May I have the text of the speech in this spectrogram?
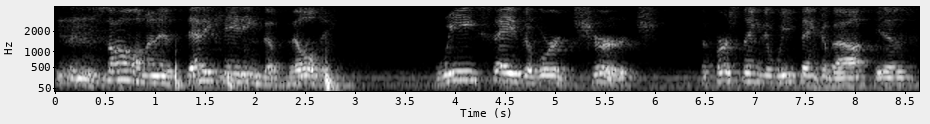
Solomon is dedicating the building, we say the word church, the first thing that we think about is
